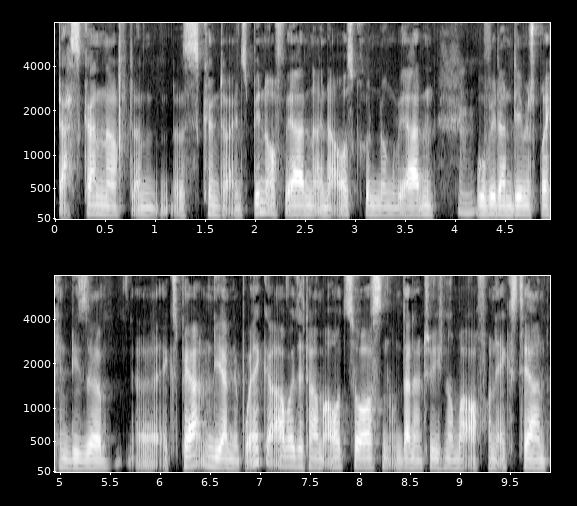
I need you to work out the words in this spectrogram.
das kann nach, dann, das könnte ein Spin-off werden, eine Ausgründung werden, mhm. wo wir dann dementsprechend diese äh, Experten, die an dem Projekt gearbeitet haben, outsourcen und dann natürlich nochmal auch von extern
